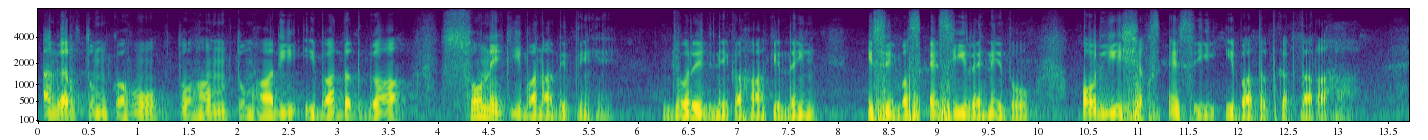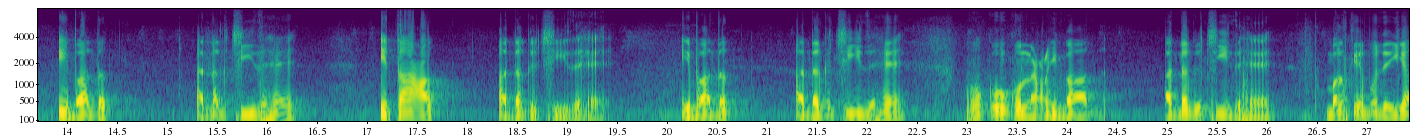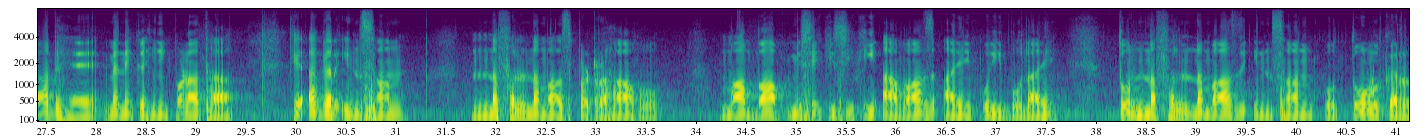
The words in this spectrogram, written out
اگر تم کہو تو ہم تمہاری عبادت گاہ سونے کی بنا دیتے ہیں۔ جوریج نے کہا کہ نہیں، اسے بس ایسی رہنے دو اور یہ شخص ایسی عبادت کرتا رہا۔ عبادت الگ چیز ہے، اطاعت الگ چیز ہے۔ عبادت الگ چیز ہے، حقوق العباد الگ چیز ہے۔ بلکہ مجھے یاد ہے، میں نے کہیں پڑھا تھا کہ اگر انسان نفل نماز پڑھ رہا ہو، ماں باپ میں سے کسی کی آواز آئے، کوئی بلائے، تو نفل نماز انسان کو توڑ کر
